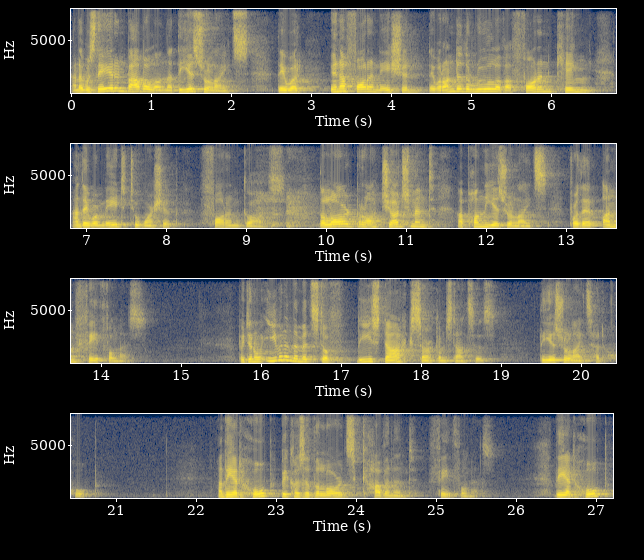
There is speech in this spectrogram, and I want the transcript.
And it was there in Babylon that the Israelites, they were in a foreign nation, they were under the rule of a foreign king, and they were made to worship foreign gods the Lord brought judgment upon the Israelites for their unfaithfulness. But you know, even in the midst of these dark circumstances, the Israelites had hope. And they had hope because of the Lord's covenant faithfulness. They had hope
